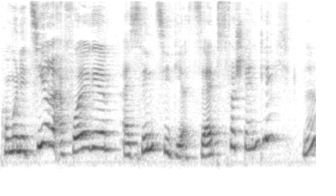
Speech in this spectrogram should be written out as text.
kommuniziere Erfolge, als sind sie dir selbstverständlich. Ne?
